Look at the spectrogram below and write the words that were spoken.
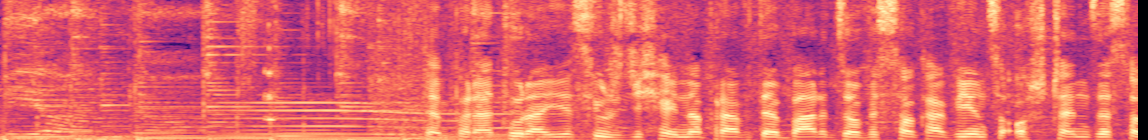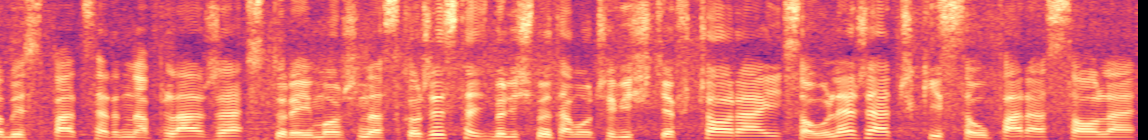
beyond all. Temperatura jest już dzisiaj naprawdę bardzo wysoka, więc oszczędzę sobie spacer na plażę, z której można skorzystać. Byliśmy tam oczywiście wczoraj. Są leżaczki, są parasole,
